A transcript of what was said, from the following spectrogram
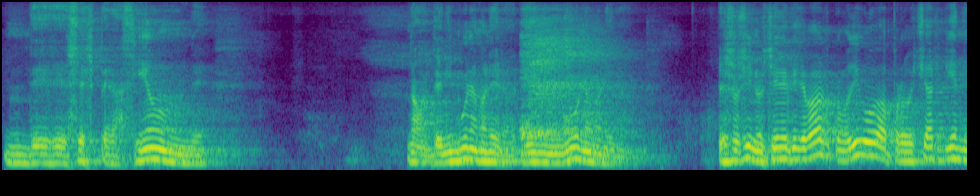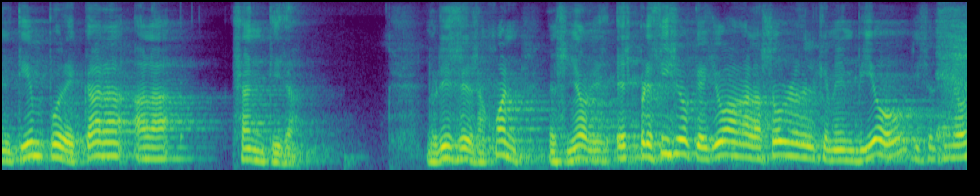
de desesperación, de... No, de ninguna manera, de ninguna manera. Eso sí, nos tiene que llevar, como digo, a aprovechar bien el tiempo de cara a la santidad. Nos dice San Juan, el Señor, es preciso que yo haga las obras del que me envió, dice el Señor,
